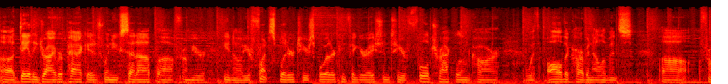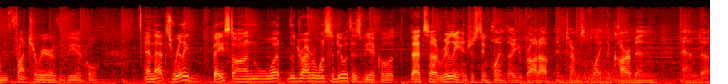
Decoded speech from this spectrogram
uh, daily driver package when you set up uh, from your, you know, your front splitter to your spoiler configuration to your full track blown car with all the carbon elements uh, from front to rear of the vehicle. And that's really based on what the driver wants to do with his vehicle. That's a really interesting point, though, you brought up in terms of like the carbon and uh,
